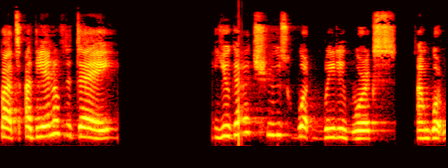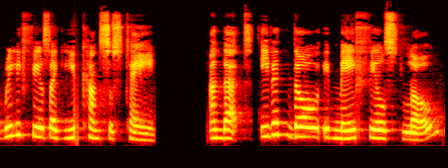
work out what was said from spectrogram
But at the end of the day, you gotta choose what really works and what really feels like you can sustain. And that even though it may feel slow,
